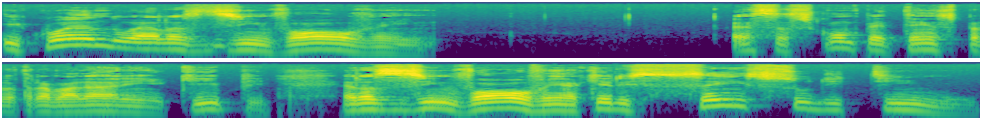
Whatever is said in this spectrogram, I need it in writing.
E quando elas desenvolvem essas competências para trabalhar em equipe, elas desenvolvem aquele senso de time.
